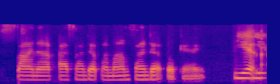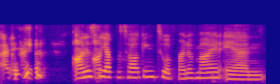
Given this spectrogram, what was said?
sign up. I signed up. My mom signed up. Okay. Yeah. yeah. I, I, honestly, I was talking to a friend of mine, and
